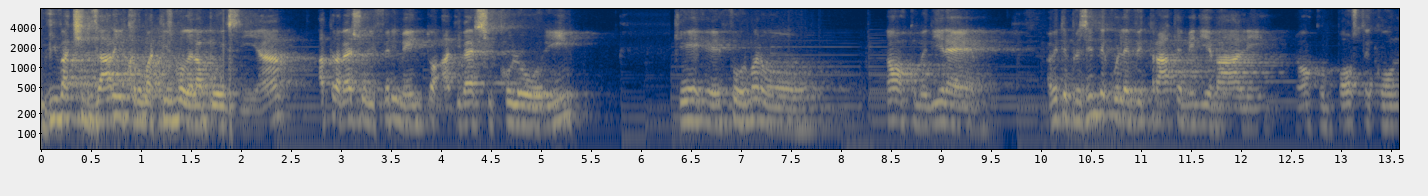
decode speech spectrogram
vivacizzare il cromatismo della poesia, attraverso riferimento a diversi colori che eh, formano, no, come dire, avete presente quelle vetrate medievali, no, composte con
